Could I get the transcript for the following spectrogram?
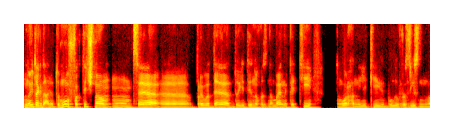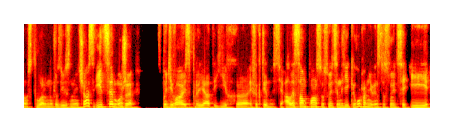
Ну і так далі. Тому фактично це е, приведе до єдиного знаменника ті органи, які були в розрізнено створено в розрізаний час, і це може. Сподіваюсь, сприяти їх е, ефективності, але сам план стосується не тільки органів, він стосується і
